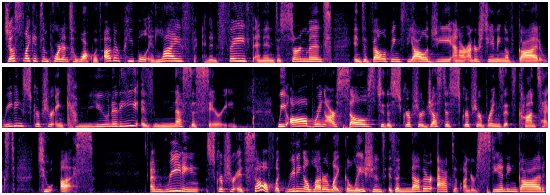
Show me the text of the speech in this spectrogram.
Just like it's important to walk with other people in life and in faith and in discernment, in developing theology and our understanding of God, reading scripture in community is necessary. We all bring ourselves to the scripture just as scripture brings its context to us. And reading scripture itself, like reading a letter like Galatians, is another act of understanding God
